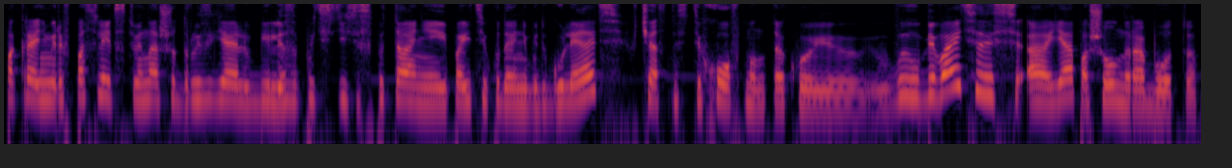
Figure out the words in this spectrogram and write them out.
по крайней мере, впоследствии наши друзья любили запустить испытания и пойти куда-нибудь гулять. В частности, Хоффман такой, вы убиваетесь, а я пошел на работу.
